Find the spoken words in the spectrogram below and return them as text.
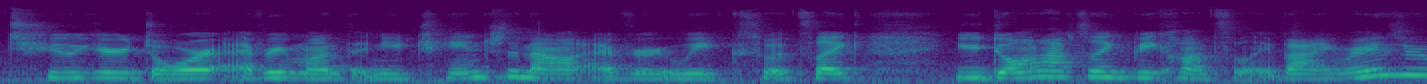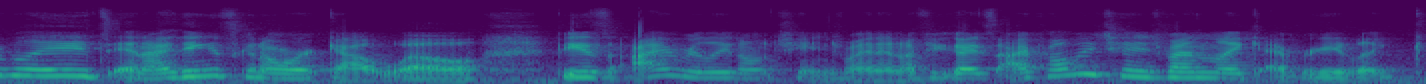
to your your door every month and you change them out every week. So it's like you don't have to like be constantly buying razor blades and I think it's gonna work out well because I really don't change mine enough. You guys I probably change mine like every like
